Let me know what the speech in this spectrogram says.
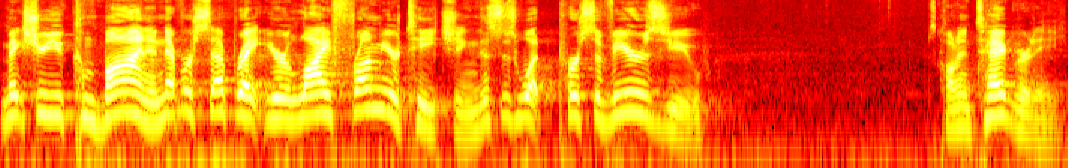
make sure you combine and never separate your life from your teaching. This is what perseveres you. Called integrity.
